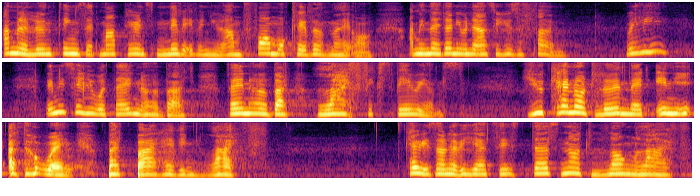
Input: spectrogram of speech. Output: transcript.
I'm going to learn things that my parents never ever knew. I'm far more clever than they are. I mean, they don't even know how to use a phone. Really? Let me tell you what they know about. They know about life experience. You cannot learn that any other way but by having life. Carries on over here, it says, Does not long life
